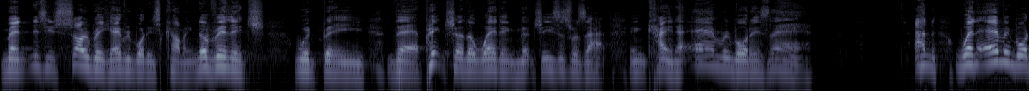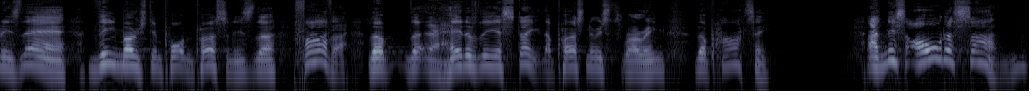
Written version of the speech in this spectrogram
meant this is so big, everybody's coming. The village would be there. Picture the wedding that Jesus was at in Cana. Everybody's there. And when everybody's there, the most important person is the father, the, the, the head of the estate, the person who is throwing the party. And this older son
